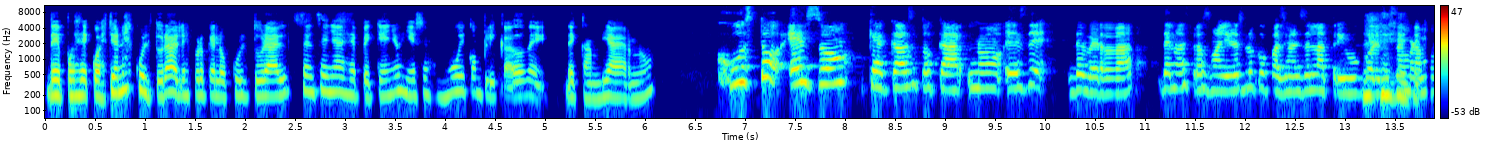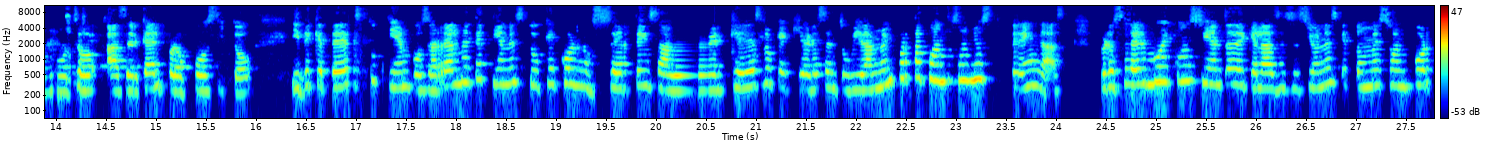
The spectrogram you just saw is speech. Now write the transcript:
de, pues, de cuestiones culturales, porque lo cultural se enseña desde pequeños y eso es muy complicado de, de cambiar, ¿no? Justo eso que acabas de tocar, no, es de, de verdad de nuestras mayores preocupaciones en la tribu, por eso sembramos mucho acerca del propósito y de que te des tu tiempo, o sea, realmente tienes tú que conocerte y saber qué es lo que quieres en tu vida, no importa cuántos años tengas, pero ser muy consciente de que las decisiones que tomes son por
